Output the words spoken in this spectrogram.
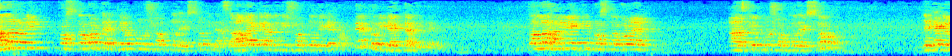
আল্লাহ নবী প্রশ্ন করতেন কেউ কোন স্বপ্ন দেখছ কিনা? সাহাবাই কেরাম যদি স্বপ্ন দেখে থাকতেন নবী ব্যাখ্যা দিতেন। আল্লাহ হাবিব একদিন প্রশ্ন করেন, আজ কেউ কোন স্বপ্ন দেখছ? দেখা গেল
